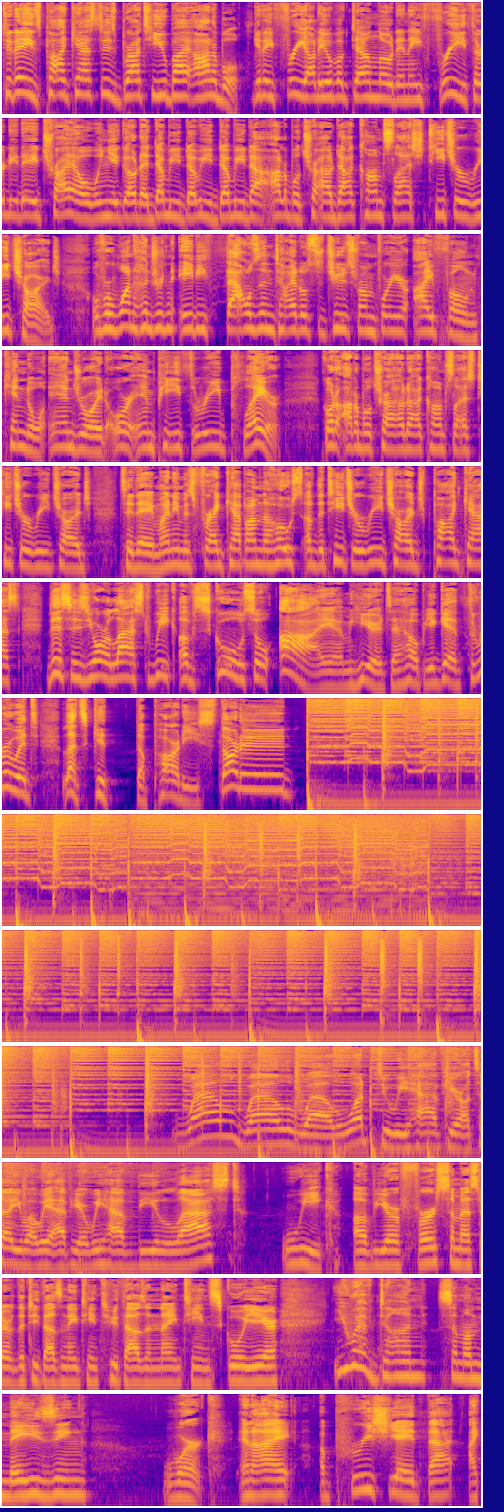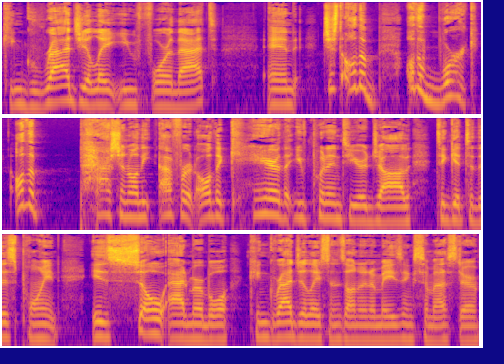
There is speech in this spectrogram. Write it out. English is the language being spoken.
Today's podcast is brought to you by Audible. Get a free audiobook download and a free 30-day trial when you go to www.audibletrial.com slash teacher recharge. Over 180,000 titles to choose from for your iPhone, Kindle, Android, or MP3 player. Go to audibletrial.com slash teacher recharge today. My name is Fred Kepp. I'm the host of the Teacher Recharge podcast. This is your last week of school, so I am here to help you get through it. Let's get the party started. Well, well, well, what do we have here? I'll tell you what we have here. We have the last week of your first semester of the 2018 2019 school year. You have done some amazing work, and I appreciate that. I congratulate you for that. And just all the all the work, all the passion, all the effort, all the care that you've put into your job to get to this point is so admirable. Congratulations on an amazing semester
